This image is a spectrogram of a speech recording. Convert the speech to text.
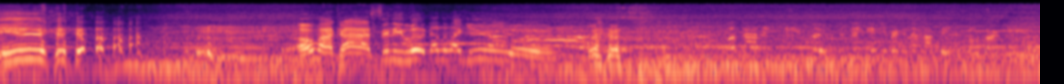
oh my God, Cindy, look, that look like you. What kind of kid look? The thing can't even recognize my face. It's so dark in here.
